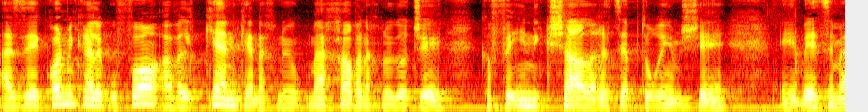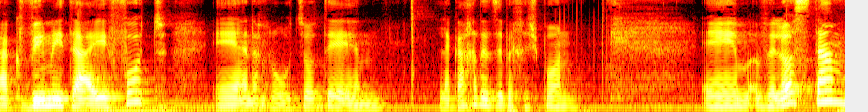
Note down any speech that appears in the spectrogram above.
אז אה, כל מקרה לגופו, אבל כן, כי אנחנו, מאחר ואנחנו יודעות שקפאין נקשר לרצפטורים שבעצם מעכבים לי את העייפות, אה, אנחנו רוצות אה, לקחת את זה בחשבון. ולא סתם,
